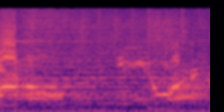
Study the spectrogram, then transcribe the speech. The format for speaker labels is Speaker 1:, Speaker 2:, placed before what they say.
Speaker 1: Seattle, New York.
